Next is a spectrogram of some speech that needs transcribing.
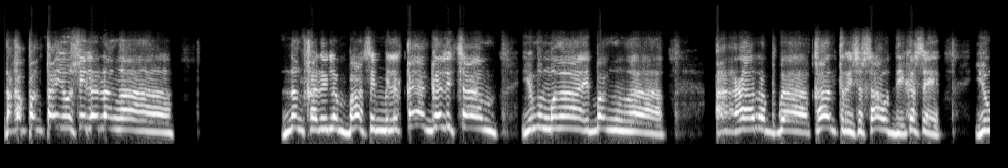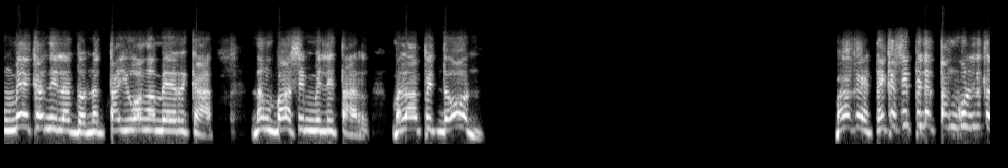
Nakapagtayo sila ng ah, ng kanilang base militar. Kaya galit sa yung mga ibang ah, Arab ah, country sa Saudi kasi yung meka nila doon, nagtayo ang Amerika ng base militar malapit doon. Bakit? Eh kasi pinagtanggol nila,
